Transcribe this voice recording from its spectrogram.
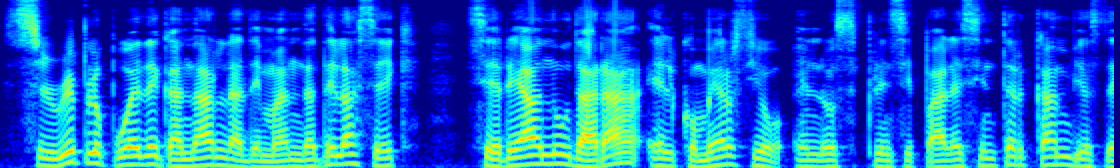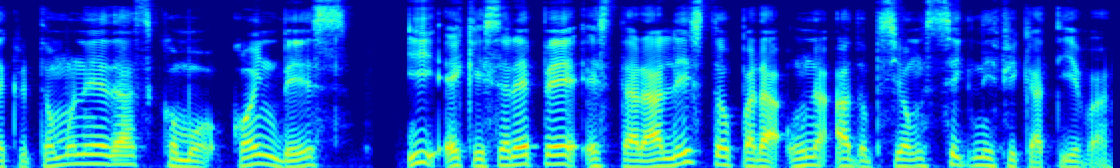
Si Ripple puede ganar la demanda de la SEC, se reanudará el comercio en los principales intercambios de criptomonedas como Coinbase, y XRP estará listo para una adopción significativa.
